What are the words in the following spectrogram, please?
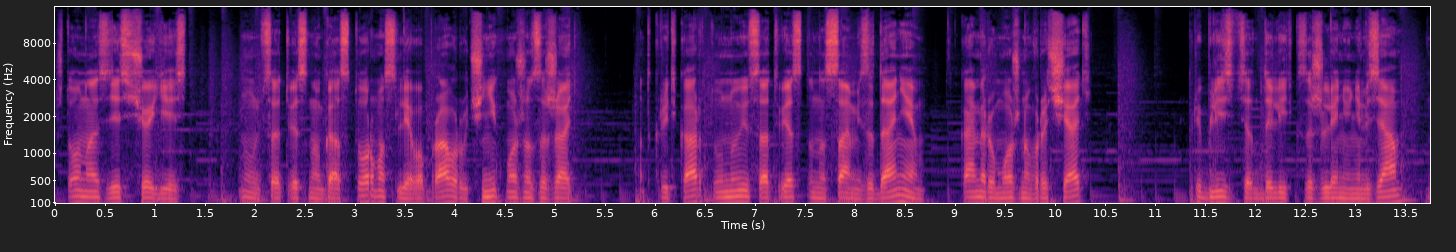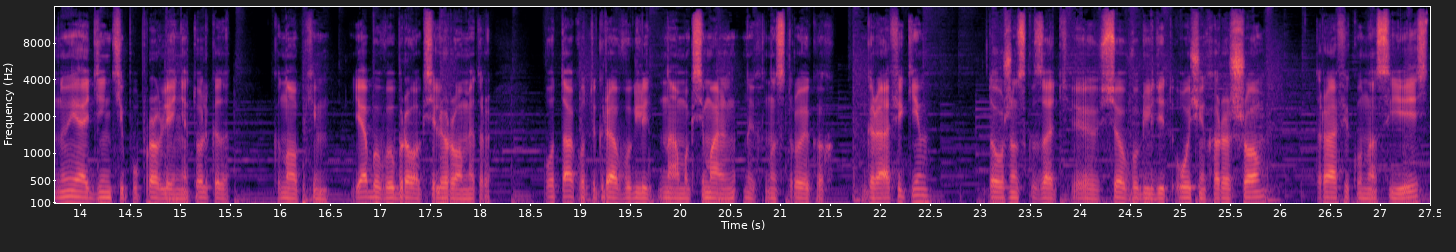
Что у нас здесь еще есть? Ну, соответственно, газ, тормоз, слева-право, ручник можно зажать, открыть карту. Ну и, соответственно, сами задания. Камеру можно вращать Приблизить, отдалить, к сожалению, нельзя. Ну и один тип управления, только кнопки. Я бы выбрал акселерометр. Вот так вот игра выглядит на максимальных настройках графики. Должен сказать, э, все выглядит очень хорошо. Трафик у нас есть.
